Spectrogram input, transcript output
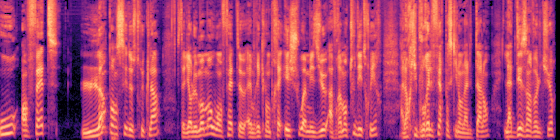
où en fait l'impensé de ce truc-là, c'est-à-dire le moment où en fait Émeric Lompré échoue à mes yeux à vraiment tout détruire, alors qu'il pourrait le faire parce qu'il en a le talent, la désinvolture.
